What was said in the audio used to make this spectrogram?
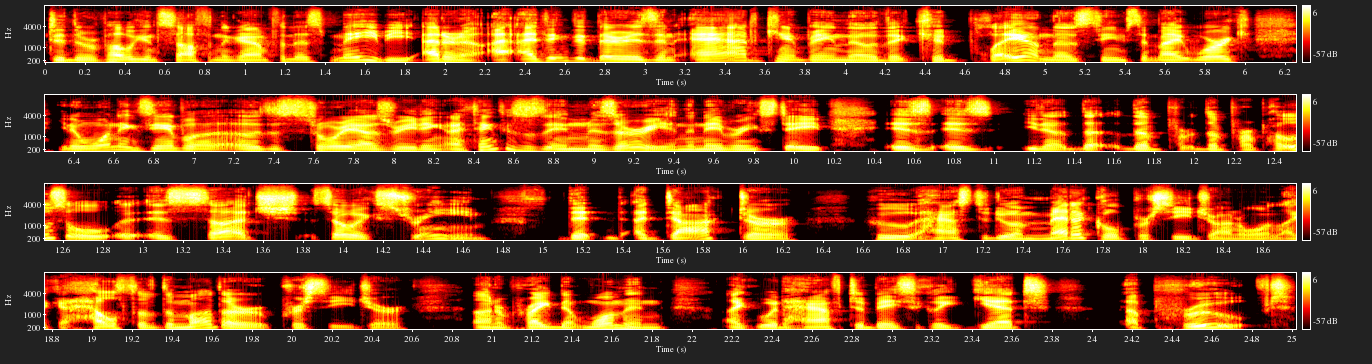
did the Republicans soften the ground for this? Maybe. I don't know. I, I, think that there is an ad campaign though that could play on those themes that might work. You know, one example of the story I was reading, I think this was in Missouri, in the neighboring state, is is you know the the the proposal is such so extreme that a doctor who has to do a medical procedure on a one, like a health of the mother procedure on a pregnant woman, like would have to basically get approved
